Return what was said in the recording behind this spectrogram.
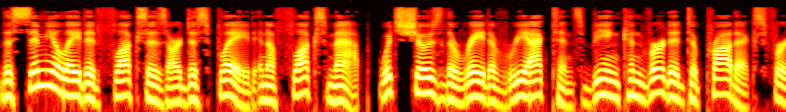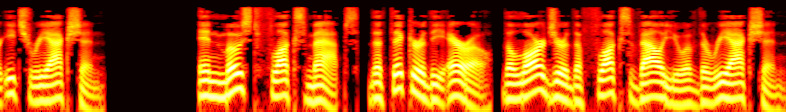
The simulated fluxes are displayed in a flux map, which shows the rate of reactants being converted to products for each reaction. In most flux maps, the thicker the arrow, the larger the flux value of the reaction.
